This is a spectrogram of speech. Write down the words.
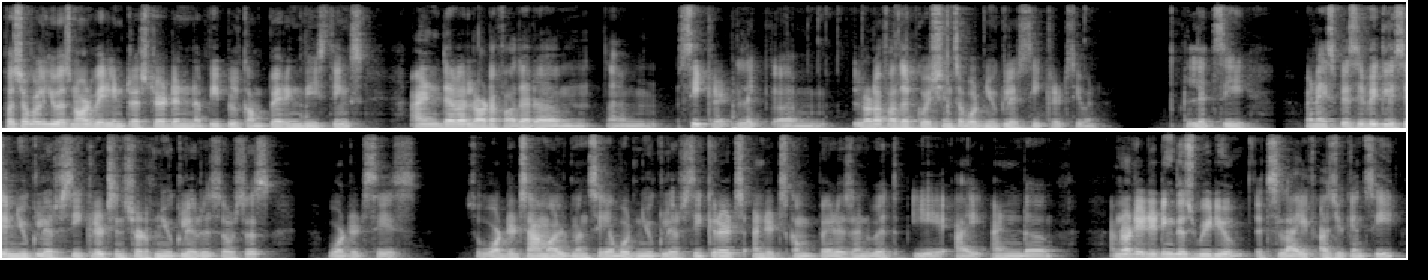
First of all, he was not very interested in uh, people comparing these things, and there were a lot of other um, um, secret, like a um, lot of other questions about nuclear secrets. Even let's see when I specifically say nuclear secrets instead of nuclear resources, what it says. So what did Sam Altman say about nuclear secrets and its comparison with AI? And uh, I'm not editing this video; it's live, as you can see.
